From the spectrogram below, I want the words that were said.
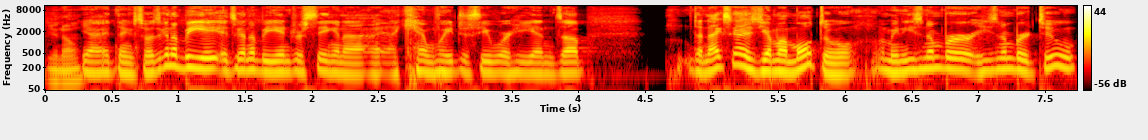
You know? yeah, I think so. It's gonna be it's gonna be interesting, and I I can't wait to see where he ends up. The next guy is Yamamoto. I mean, he's number he's number two.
